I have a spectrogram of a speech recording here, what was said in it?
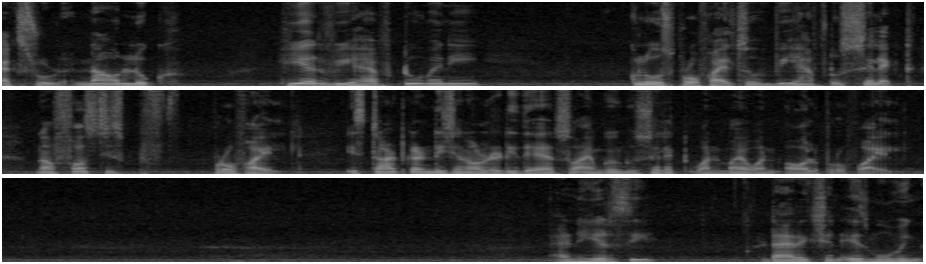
extrude. Now look here we have too many close profiles so we have to select. Now first is profile. Start condition already there so I'm going to select one by one all profile. And here see direction is moving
